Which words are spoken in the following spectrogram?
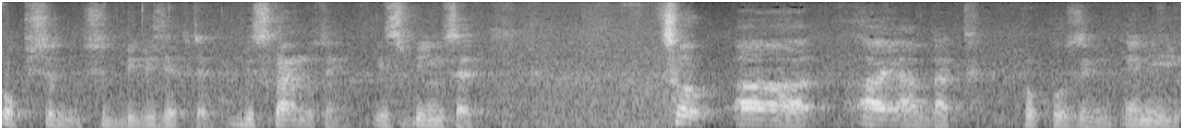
option should be rejected. This kind of thing is being said. So uh, I am not proposing any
